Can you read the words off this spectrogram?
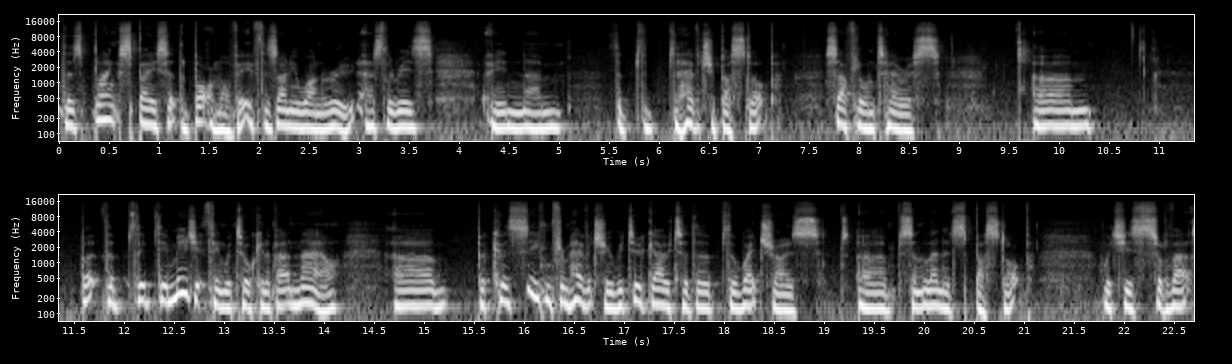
There's blank space at the bottom of it if there's only one route, as there is in um, the, the, the bus stop, South Lawn Terrace. Um, but the, the, the, immediate thing we're talking about now, um, because even from Heavitree we do go to the, the Waitrose uh, St Leonard's bus stop, which is sort of out,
